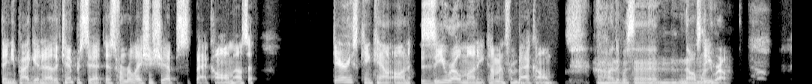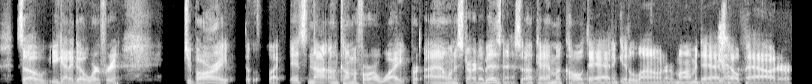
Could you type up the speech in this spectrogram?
Then you probably get another 10% is from relationships back home. Outside. Darius can count on zero money coming from back home. hundred percent, no money. Zero. So you got to go work for it. Jahbari, like it's not uncommon for a white. Per- I want to start a business. Okay, I'm gonna call dad and get a loan, or mom and dad help out, or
